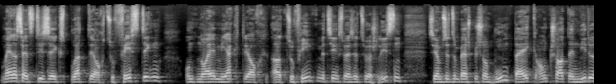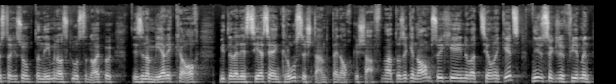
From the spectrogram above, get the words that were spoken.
um einerseits diese Exporte auch zu festigen und neue Märkte auch äh, zu finden bzw. zu erschließen. Sie haben sich zum Beispiel schon Woombike angeschaut, ein niederösterreichisches Unternehmen aus Klosterneuburg, das in Amerika auch mittlerweile sehr, sehr ein großes Standbein auch geschaffen hat. Also genau um solche Innovationen geht's. Niederösterreichische Firmen,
